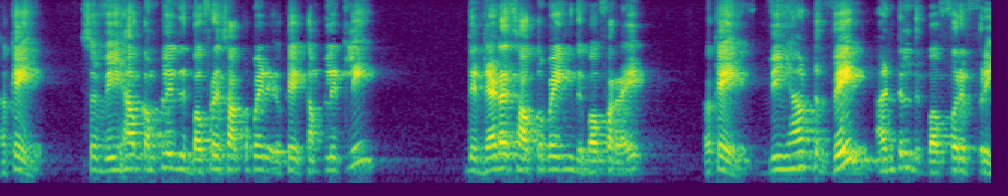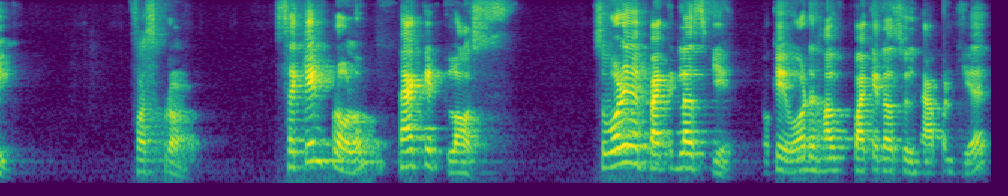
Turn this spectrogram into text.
Okay, so we have completely the buffer is occupied. Okay, completely the data is occupying the buffer, right? Okay, we have to wait until the buffer is free. First problem. Second problem, packet loss. So what is a packet loss here? Okay, what how packet loss will happen here?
